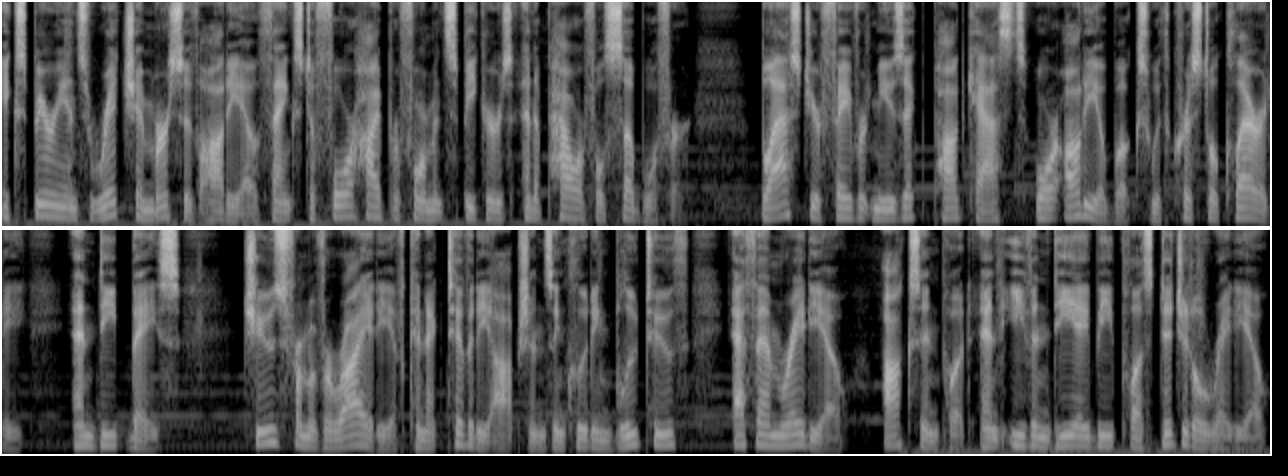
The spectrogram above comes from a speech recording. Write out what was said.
Experience rich, immersive audio thanks to four high performance speakers and a powerful subwoofer. Blast your favorite music, podcasts, or audiobooks with crystal clarity and deep bass. Choose from a variety of connectivity options including Bluetooth, FM radio, aux input, and even DAB plus digital radio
